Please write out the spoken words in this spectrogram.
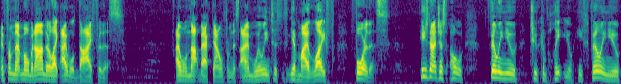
And from that moment on, they're like, I will die for this. I will not back down from this. I am willing to give my life for this. He's not just, oh, filling you to complete you, He's filling you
